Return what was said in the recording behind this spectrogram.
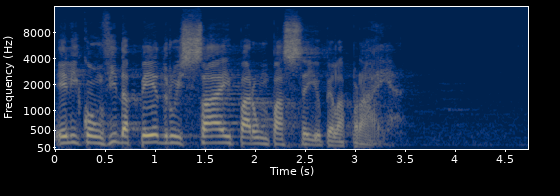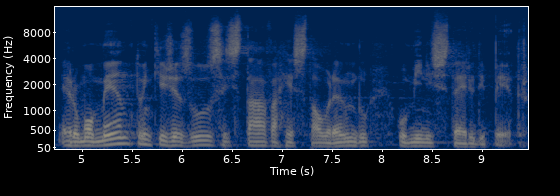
ele convida Pedro e sai para um passeio pela praia. Era o momento em que Jesus estava restaurando o ministério de Pedro.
